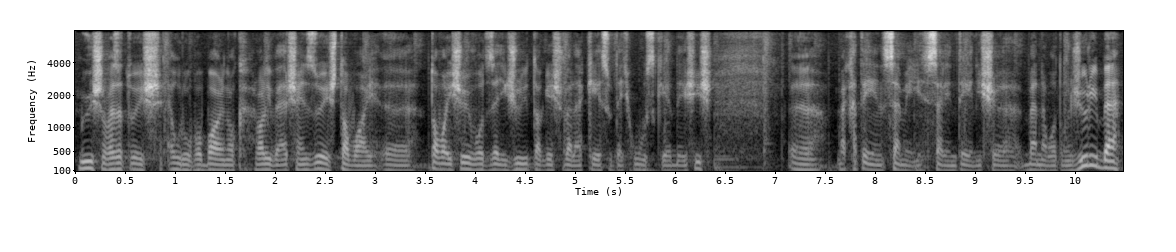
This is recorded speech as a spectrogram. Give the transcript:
műsorvezető és Európa bajnok rally versenyző, és tavaly, tavaly is ő volt az egyik zsűritag, és vele készült egy 20 kérdés is. Meg hát én személy szerint én is benne voltam a zsűribe,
